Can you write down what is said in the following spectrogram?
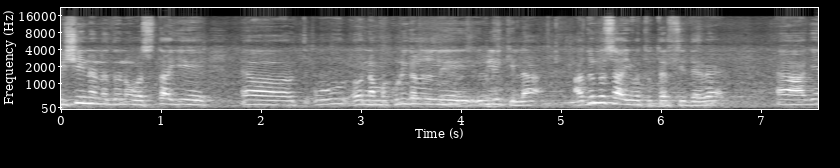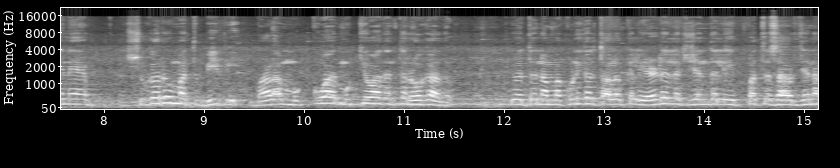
ಮಿಷಿನ್ ಅನ್ನೋದನ್ನು ಹೊಸದಾಗಿ ನಮ್ಮ ಕುಣಿಗಲಲ್ಲಿ ಇರಲಿಕ್ಕಿಲ್ಲ. ಅದನ್ನು ಸಹ ಇವತ್ತು ತರಿಸಿದ್ದೇವೆ. ಹಾಗೆಯೇ ಶುಗರು ಮತ್ತು ಬಿ ಪಿ ಭಾಳ ಮುಖ್ಯವಾದ ಮುಖ್ಯವಾದಂಥ ರೋಗ ಅದು. ಇವತ್ತು ನಮ್ಮ ಕುಣಿಗಲ್ ತಾಲೂಕಲ್ಲಿ ಎರಡು ಲಕ್ಷ ಜನದಲ್ಲಿ ಇಪ್ಪತ್ತು ಸಾವಿರ ಜನ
